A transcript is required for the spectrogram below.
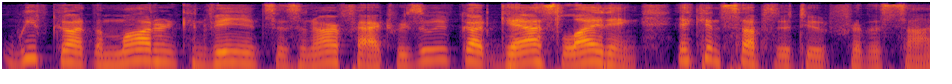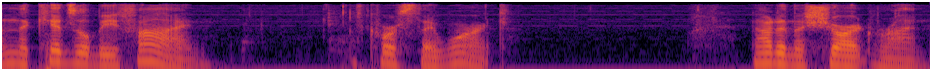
We've got the modern conveniences in our factories. We've got gas lighting. It can substitute for the sun. The kids will be fine. Of course, they weren't. Not in the short run.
